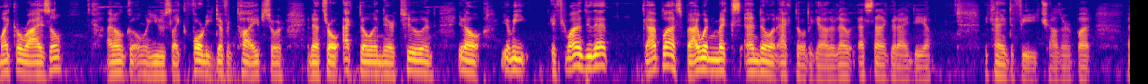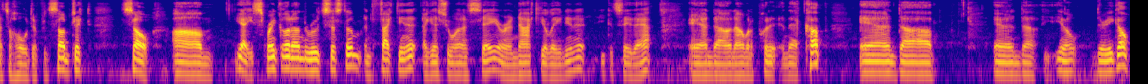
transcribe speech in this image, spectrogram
mycorrhizal. I don't go and use like 40 different types or and then throw ecto in there too. And you know, I mean, if you want to do that, God bless, but I wouldn't mix endo and ecto together. That, that's not a good idea. They kind of defeat each other, but that's a whole different subject. So, um, yeah, you sprinkle it on the root system, infecting it, I guess you want to say, or inoculating it. You could say that. And uh, now I'm going to put it in that cup, and uh, and uh, you know, there you go.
